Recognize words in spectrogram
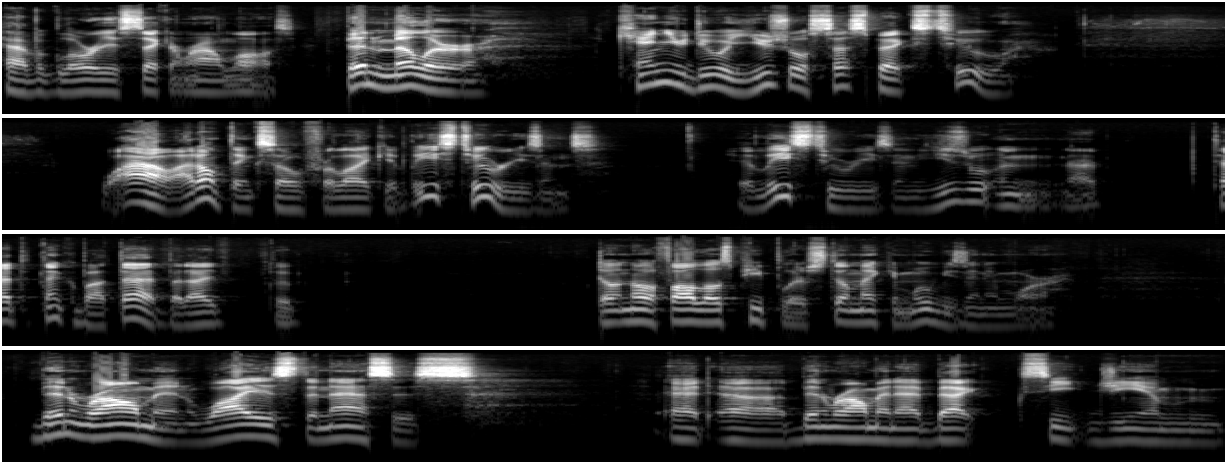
have a glorious second round loss. Ben Miller, can you do a usual suspects too? Wow, I don't think so for like at least two reasons. At least two reasons. Usual, and I had to think about that, but I don't know if all those people are still making movies anymore. Ben Rauman, why is Thanasis? At uh, Ben Rauman at Backseat GM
